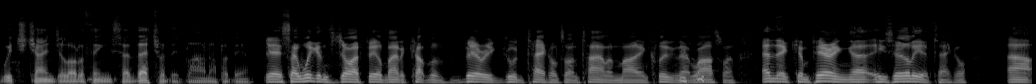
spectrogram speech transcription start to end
which change a lot of things. So that's what they're blowing up about. Yeah, so Wigan's Jai Field made a couple of very good tackles on Taylor May, including that last one. And they're comparing uh, his earlier tackle uh,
